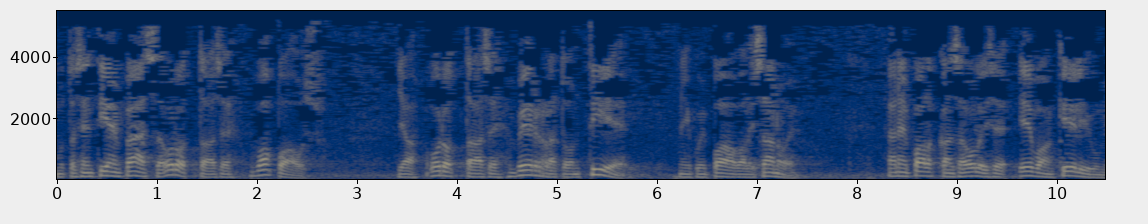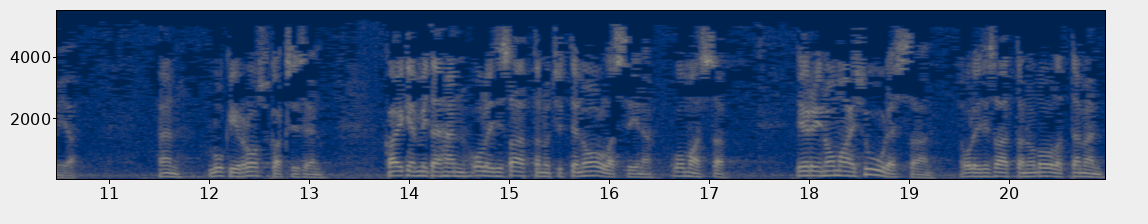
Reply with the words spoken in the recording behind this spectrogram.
mutta sen tien päässä odottaa se vapaus ja odottaa se verraton tie, niin kuin Paavali sanoi. Hänen palkkansa oli se evankeliumia. Hän luki roskaksi sen kaiken, mitä hän olisi saattanut sitten olla siinä omassa erinomaisuudessaan. Olisi saattanut olla tämän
